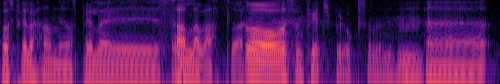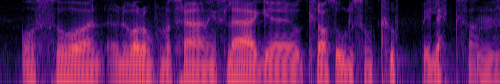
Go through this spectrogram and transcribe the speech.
vad spelar han i? Han spelar i Salavat va? Ja, Sankt Petersburg också. Men, mm. uh, och så nu var de på något träningsläger och Clas Olsson Cup i Leksand. Mm.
